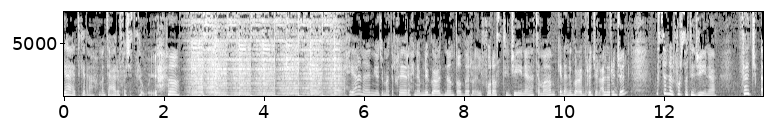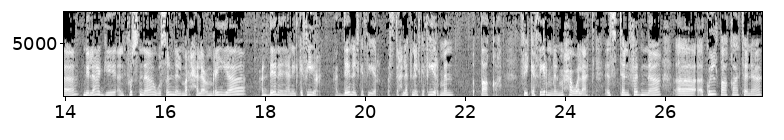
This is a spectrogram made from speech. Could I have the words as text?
قاعد كذا ما أنت عارف إيش تسوي. أحيانا يا جماعة الخير إحنا بنقعد ننتظر الفرص تجينا تمام؟ كذا نقعد رجل على رجل. نستنى الفرصة تجينا. فجأة نلاقي أنفسنا وصلنا لمرحلة عمرية عدينا يعني الكثير عدينا الكثير استهلكنا الكثير من الطاقة في كثير من المحاولات. استنفدنا آه، كل طاقاتنا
